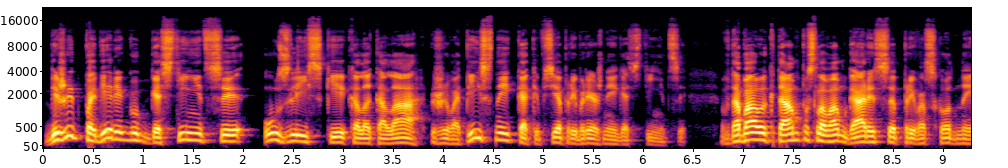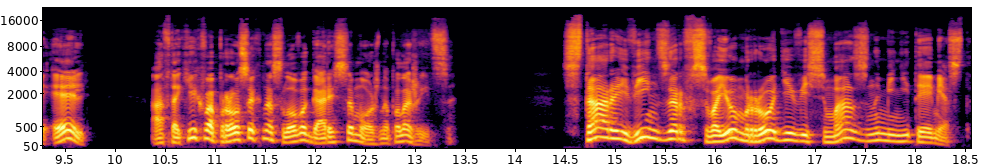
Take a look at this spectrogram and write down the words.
бежит по берегу к гостинице «Узлийские колокола», живописной, как и все прибрежные гостиницы. Вдобавок там, по словам Гарриса, превосходный Эль, а в таких вопросах на слово Гарриса можно положиться. Старый Винзор в своем роде весьма знаменитое место.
